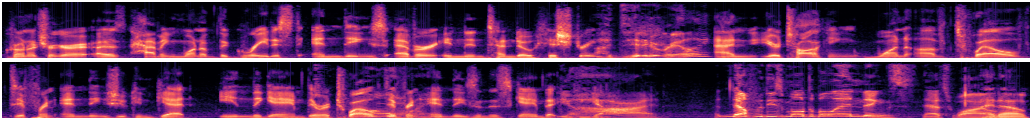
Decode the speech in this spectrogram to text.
Chrono Trigger as having one of the greatest endings ever in Nintendo history. I did it really? And you're talking one of 12 different endings you can get in the game. There are 12 Oh different endings in this game that you can get. God. Enough with these multiple endings. That's why I know.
